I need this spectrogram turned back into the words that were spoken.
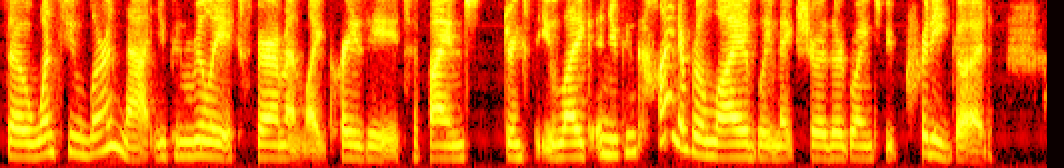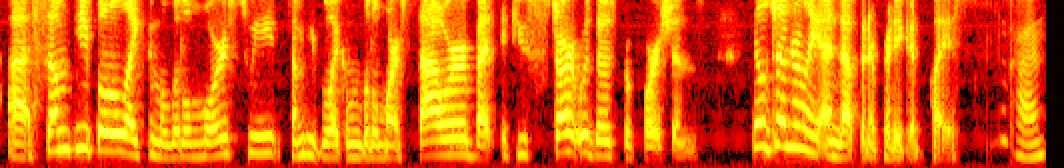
So once you learn that, you can really experiment like crazy to find drinks that you like, and you can kind of reliably make sure they're going to be pretty good. Uh, some people like them a little more sweet, some people like them a little more sour, but if you start with those proportions, you'll generally end up in a pretty good place. Okay.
